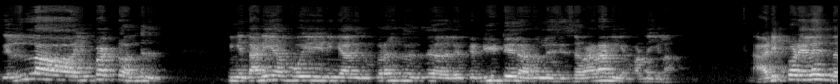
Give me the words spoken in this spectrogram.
எல்லா இம்பாக்டும் வந்துருது. நீங்க தனியா போய் நீங்க அதுக்கு பிறகு வந்து அதுல இருக்க டீட்டெயில் அனாலிசிஸ் வேணா நீங்க பண்ணிக்கலாம். அடிப்படையில இந்த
